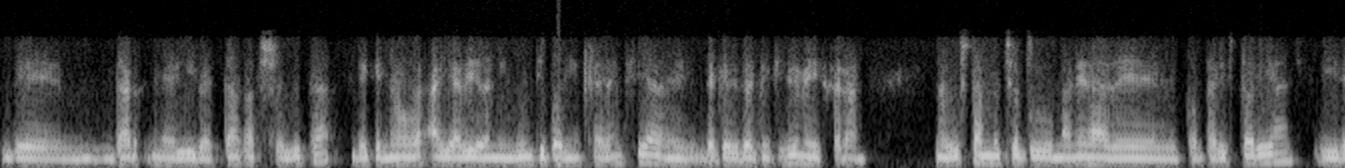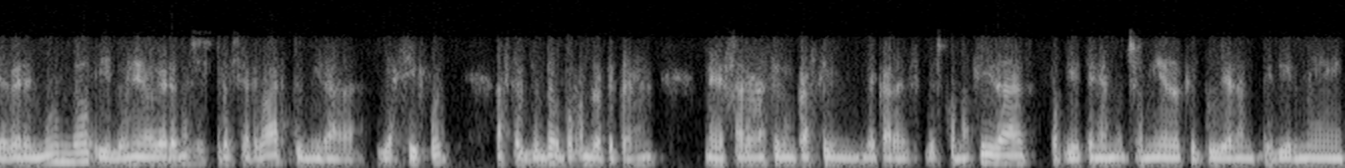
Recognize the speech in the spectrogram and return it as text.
de darme libertad absoluta, de que no haya habido ningún tipo de injerencia, de, que desde el principio me dijeron, me gusta mucho tu manera de contar historias y de ver el mundo y lo único que queremos es preservar tu mirada. Y así fue. Hasta el punto, por ejemplo, que también me dejaron hacer un casting de caras desconocidas porque yo tenía mucho miedo que pudieran pedirme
